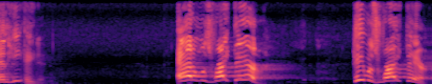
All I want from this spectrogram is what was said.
and he ate it. Adam was right there. He was right there.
